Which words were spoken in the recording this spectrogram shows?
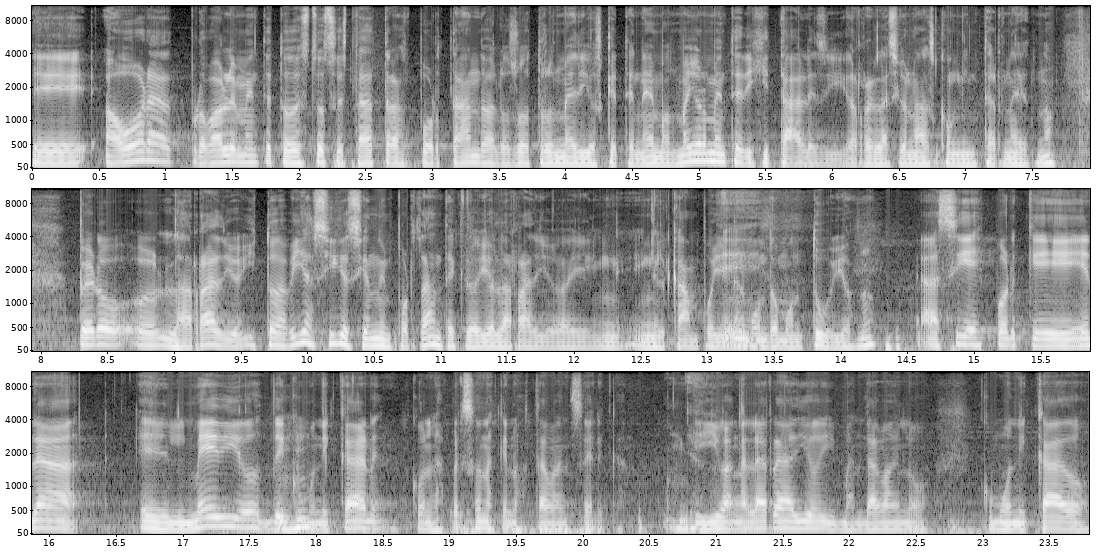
Eh, ahora probablemente todo esto se está transportando a los otros medios que tenemos, mayormente digitales y relacionados con Internet, ¿no? Pero uh, la radio, y todavía sigue siendo importante, creo yo, la radio en, el campo y en el eh, mundo montubio, ¿no? Así es, porque era el medio de comunicar con las personas que no estaban cerca. Y iban a la radio y mandaban los comunicados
